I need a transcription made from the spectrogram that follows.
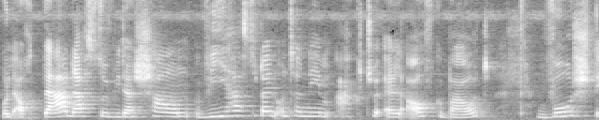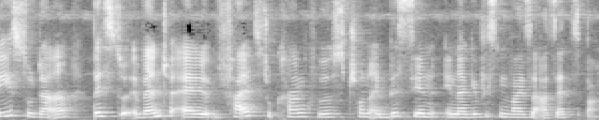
Und auch da darfst du wieder schauen, wie hast du dein Unternehmen aktuell aufgebaut? Wo stehst du da? Bist du eventuell, falls du krank wirst, schon ein bisschen in einer gewissen Weise ersetzbar?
